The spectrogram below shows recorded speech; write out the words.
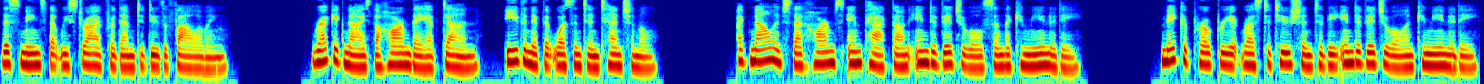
this means that we strive for them to do the following Recognize the harm they have done, even if it wasn't intentional. Acknowledge that harm's impact on individuals and the community. Make appropriate restitution to the individual and community.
